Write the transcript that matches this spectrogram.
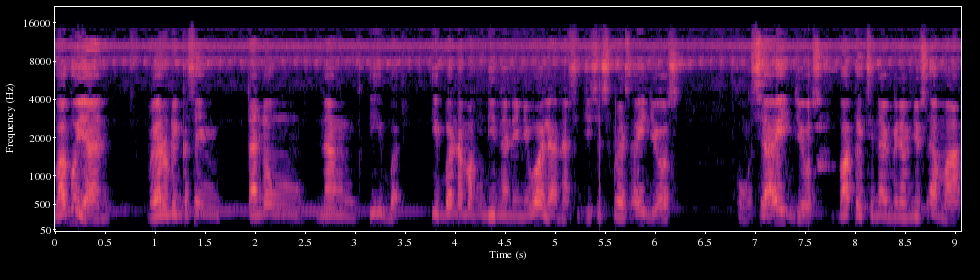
bago yan, mayroon din kasing tanong ng iba, iba namang hindi naniniwala na si Jesus Christ ay Diyos. Kung siya ay Diyos, bakit sinabi ng Diyos Ama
